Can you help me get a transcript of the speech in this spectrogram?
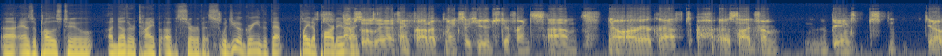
uh, as opposed to another type of service. Would you agree that that played a part in it. Absolutely, I think product makes a huge difference. Um, you know, our aircraft, aside from being, you know,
